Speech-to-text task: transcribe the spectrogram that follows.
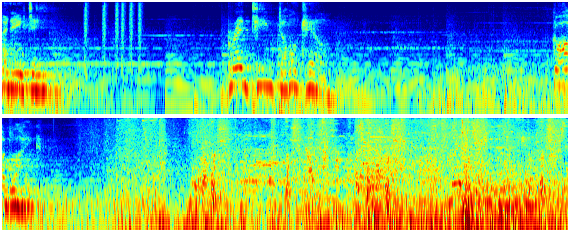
Dominating. Red team double kill. Godlike. Red team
